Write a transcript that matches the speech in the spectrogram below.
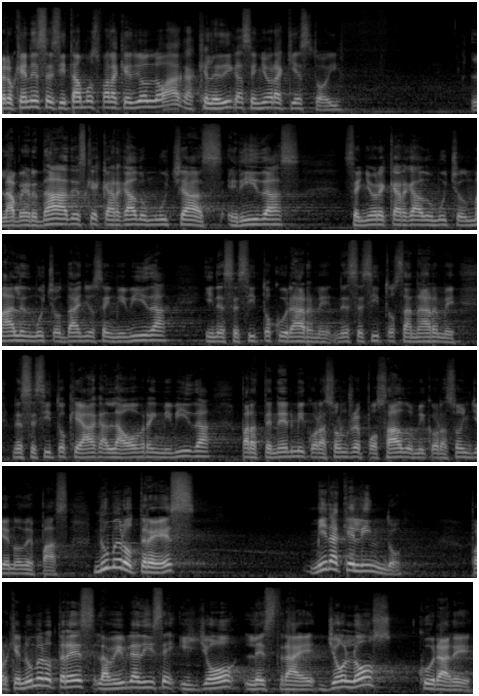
Pero ¿qué necesitamos para que Dios lo haga? Que le diga, Señor, aquí estoy. La verdad es que he cargado muchas heridas, Señor, he cargado muchos males, muchos daños en mi vida y necesito curarme, necesito sanarme, necesito que haga la obra en mi vida para tener mi corazón reposado, mi corazón lleno de paz. Número tres, mira qué lindo, porque número tres, la Biblia dice, y yo les trae, yo los curaré.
